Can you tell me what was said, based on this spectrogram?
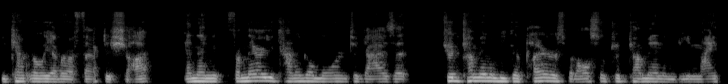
you can't really ever affect his shot. And then from there, you kind of go more into guys that could come in and be good players, but also could come in and be ninth,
